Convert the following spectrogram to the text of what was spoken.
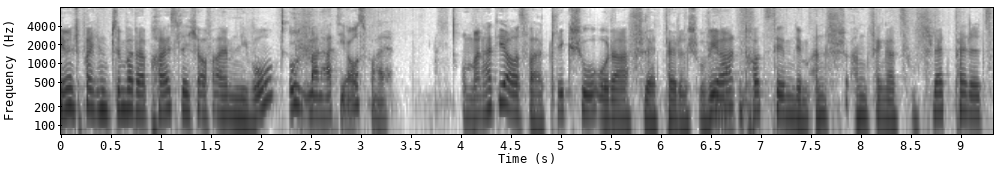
Dementsprechend sind wir da preislich auf einem Niveau. Und man hat die Auswahl. Und man hat die Auswahl, Klickschuh oder Flat Pedal Schuh. Wir raten trotzdem dem Anfänger zu Flat Pedals.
